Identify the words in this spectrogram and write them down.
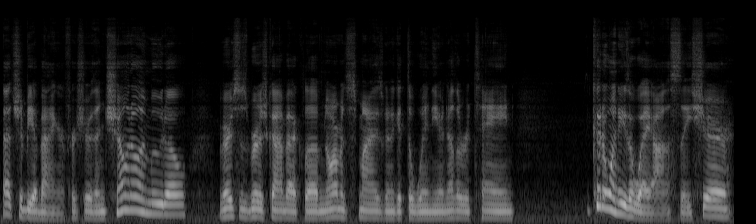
that should be a banger for sure. Then Chono and Muto versus British Combat Club. Norman Smiley is going to get the win here, another retain. Could have went either way, honestly. Sure,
